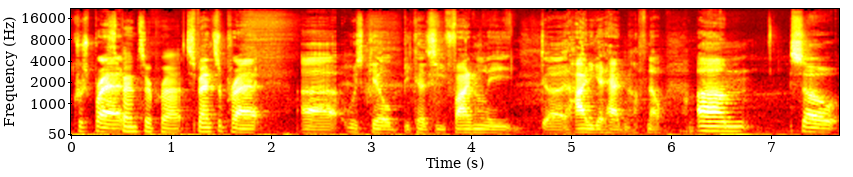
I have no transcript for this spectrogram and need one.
Chris Pratt. Spencer Pratt. Spencer Pratt uh, was killed because he finally uh, Heidi had had enough. No. Um, so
